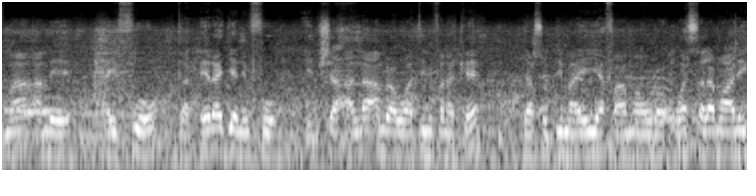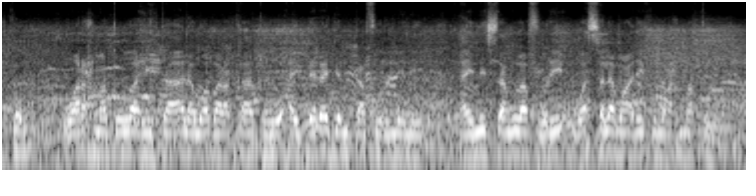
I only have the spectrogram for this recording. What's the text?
أما أمي أي فو كبيرة جن فو إن شاء الله أمر واتي مفناك درسو ديما يا فاما والسلام عليكم ورحمة الله تعالى وبركاته أي بيرة تفور لني أي نسان الله والسلام عليكم ورحمة الله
